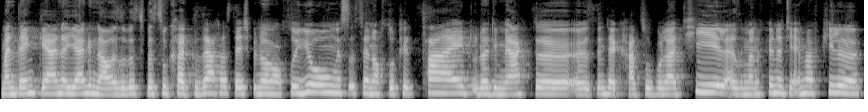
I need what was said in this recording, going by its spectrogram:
man denkt gerne, ja genau, also was, was du gerade gesagt hast, ja, ich bin doch noch so jung, es ist ja noch so viel Zeit oder die Märkte äh, sind ja gerade so volatil. Also man findet ja immer viele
